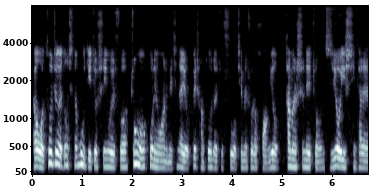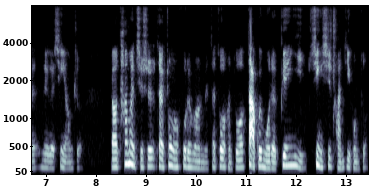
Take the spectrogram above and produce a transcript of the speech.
然后我做这个东西的目的，就是因为说中文互联网里面现在有非常多的就是我前面说的黄右，他们是那种极右意识形态的那个信仰者。然后他们其实，在中文互联网里面，在做很多大规模的编译、信息传递工作。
